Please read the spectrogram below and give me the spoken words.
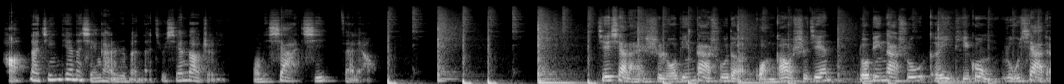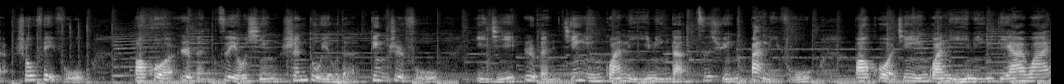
好，那今天的闲侃日本呢就先到这里，我们下期再聊。接下来是罗宾大叔的广告时间。罗宾大叔可以提供如下的收费服务，包括日本自由行、深度游的定制服务，以及日本经营管理移民的咨询办理服务，包括经营管理移民 DIY。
